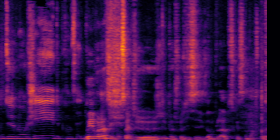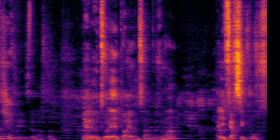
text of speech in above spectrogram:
de manger, de prendre sa douche. Oui, voilà, c'est pour ça que je j'ai pas choisi ces exemples-là, parce que ça marche pas, ça marche pas. Mais aller aux toilettes, par exemple, c'est un besoin. Aller faire ses courses.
